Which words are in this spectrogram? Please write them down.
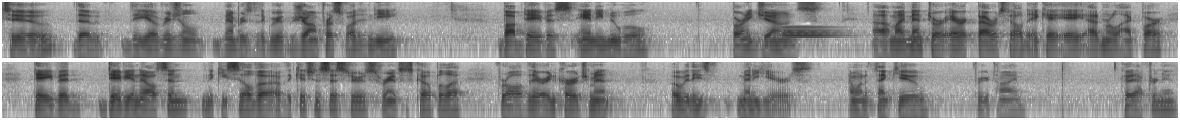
to the, the original members of the group Jean Francois Denis, Bob Davis, Andy Newell, Barney Jones, uh, my mentor Erik Bauersfeld, aka Admiral Ackbar, David Davia Nelson, Nikki Silva of the Kitchen Sisters, Francis Coppola, for all of their encouragement over these many years. I want to thank you for your time. Good afternoon.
